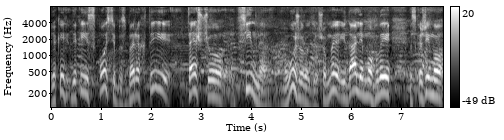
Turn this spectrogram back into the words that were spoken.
в який, в якийсь спосіб зберегти те, що цінне в Ужгороді, щоб ми і далі могли, скажімо,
